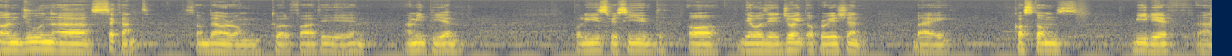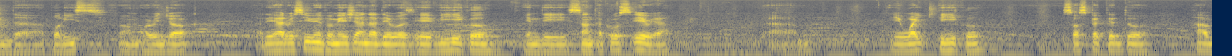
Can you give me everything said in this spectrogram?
on June uh, 2nd, sometime around 12.40 a.m., I mean p.m., police received, or there was a joint operation by customs, BDF, and uh, police from Orange Walk. They had received information that there was a vehicle in the Santa Cruz area, um, a white vehicle suspected to have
